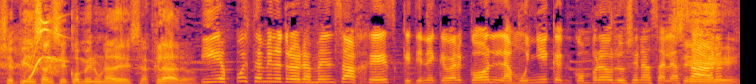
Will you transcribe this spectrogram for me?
Se piensan, se comen una de esas, claro. Y después también otro de los mensajes que tiene que ver con la muñeca que compró Luciana Salazar. Sí.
